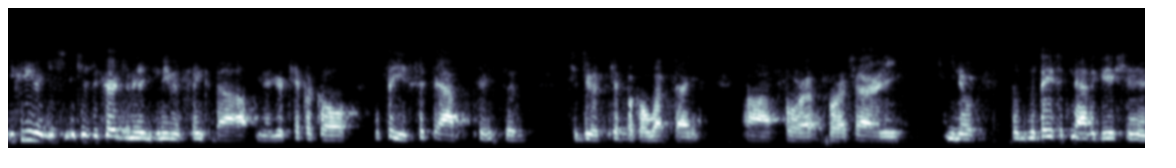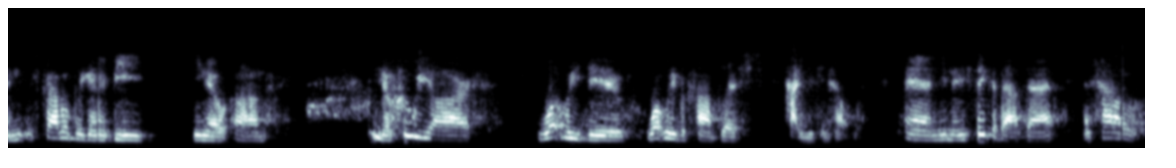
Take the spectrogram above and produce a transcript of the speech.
you can even just, it just occurred to me that you can even think about, you know, your typical, let's say you sit down to, to, to do a typical website, uh, for, for a charity you know, the, the basic navigation is probably going to be, you know, um, you know, who we are, what we do, what we've accomplished, how you can help. And, you know, you think about that and how,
